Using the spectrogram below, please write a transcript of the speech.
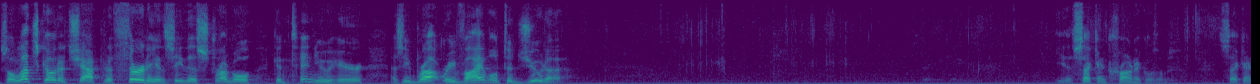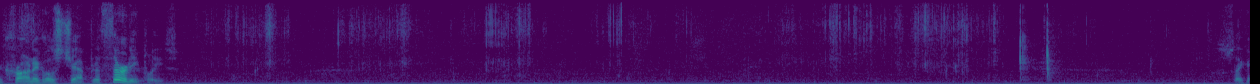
So let's go to chapter 30 and see this struggle continue here as he brought revival to Judah. Yeah, Second Chronicles. Second Chronicles chapter 30, please. Second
